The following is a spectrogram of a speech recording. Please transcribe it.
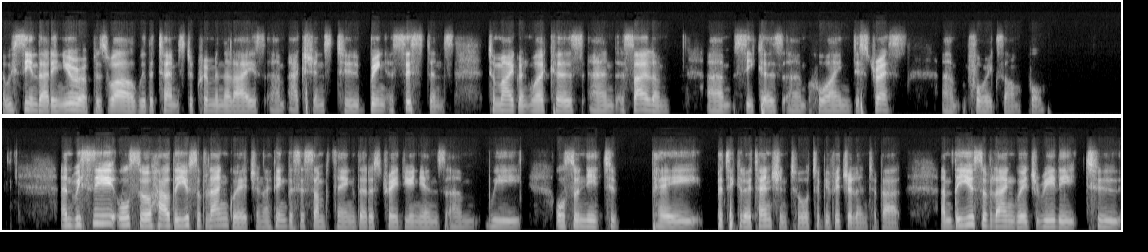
We've seen that in Europe as well with attempts to criminalize um, actions to bring assistance to migrant workers and asylum um, seekers um, who are in distress, um, for example. And we see also how the use of language, and I think this is something that as trade unions, um, we also need to pay particular attention to or to be vigilant about. Um, the use of language really to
